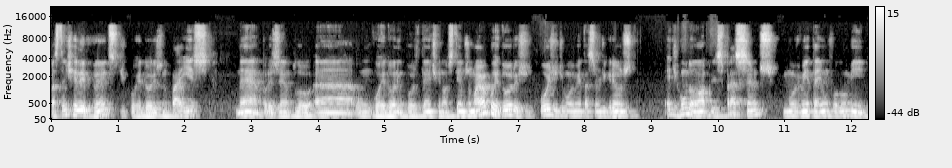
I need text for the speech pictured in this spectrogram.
bastante relevantes de corredores no país. Né? Por exemplo, uh, um corredor importante que nós temos, o maior corredor hoje, de movimentação de grãos é de Rondonópolis para Santos, movimenta aí um volume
